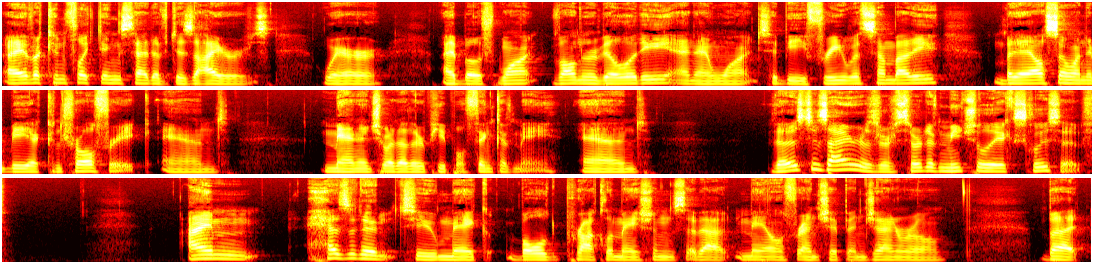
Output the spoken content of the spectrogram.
I have a conflicting set of desires where I both want vulnerability and I want to be free with somebody, but I also want to be a control freak and manage what other people think of me. And those desires are sort of mutually exclusive. I'm hesitant to make bold proclamations about male friendship in general, but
